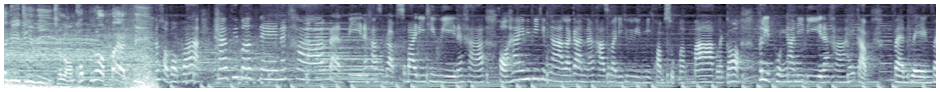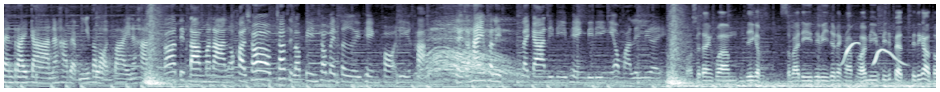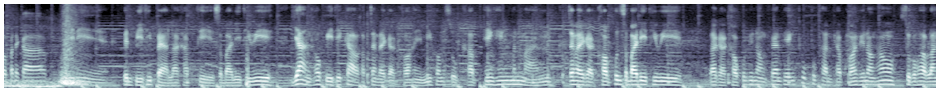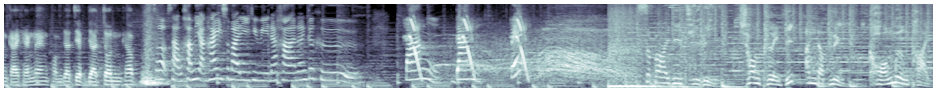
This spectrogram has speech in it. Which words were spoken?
ายดีทีวีฉลองครบรอบ 8 ปี ต้องขอบอกว่า Happy Birthday นะคะ 8 ปีนะคะสำหรับสบายดีทีวีนะคะ ขอให้พี่ๆทีมงานละกันนะคะสบายดีทีวีมีความสุขมากๆ แล้วก็ผลิตผลงานดีๆนะคะ ให้กับแฟนเพลงแฟนรายการนะคะ แบบนี้ตลอดไปนะคะ ก็ติดตามมานานแล้วค่ะ ชอบชอบศิลปิน ชอบใบเตยเพลงเพราะดีค่ะอยากจะให้ผลิตรายการดีๆ เพลงดีๆอย่างนี้ออกมาเรื่อยๆขอแสดงความยินดีกับสบายดีทีวีด้วยนะครับขอให้มีปีที่8ปีที่9ต่อไปนะครับที่นี่ เป็นปีที่ 8 แล้วครับ ที่สบายดีทีวีย่างเข้าปีที่ 9 ครับจังไรก็ขอให้มีความสุขครับเฮงเฮงมันหมันๆจังไรก็ขอบคุณสบายดีทีวีแล้วก็ขอบคุณพี่น้องแฟนเพลงทุกทุกๆท่านครับ ขอให้พี่น้องเฮาสุขภาพร่างกายแข็งแรง ผมอย่าเจ็บอย่าจนครับสำหรับ 3คำที่อยากให้สบายดีทีวีนะคะ นั่นก็คือ ปัง ดัง เป๊ะสบายดีทีวีช่องเพลงฮิตอันดับหนึ่งของเมืองไทย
